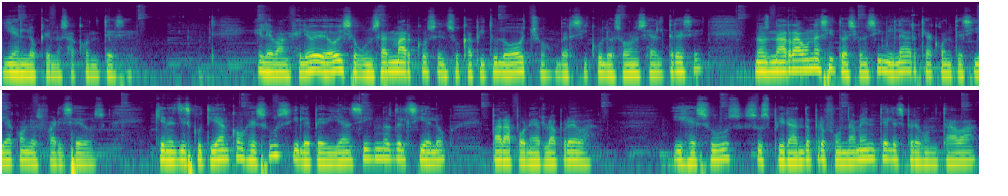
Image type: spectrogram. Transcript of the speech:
y en lo que nos acontece. El Evangelio de hoy, según San Marcos, en su capítulo 8, versículos 11 al 13, nos narra una situación similar que acontecía con los fariseos, quienes discutían con Jesús y le pedían signos del cielo para ponerlo a prueba. Y Jesús, suspirando profundamente, les preguntaba,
